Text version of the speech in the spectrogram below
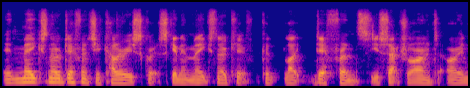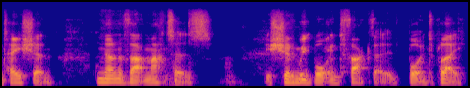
It makes no difference your colour your skin. It makes no like difference your sexual orient- orientation. None of that matters. It shouldn't be brought into fact. Brought into play.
